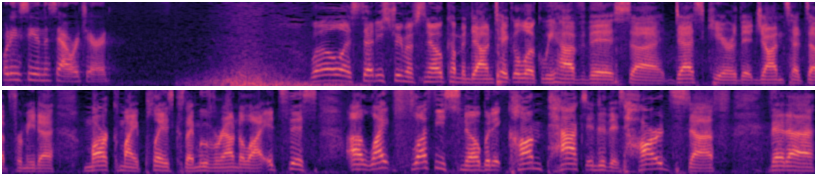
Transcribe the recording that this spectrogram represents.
What do you see in this hour, Jared? Well, a steady stream of snow coming down. Take a look. We have this uh, desk here that John sets up for me to mark my place because I move around a lot. It's this uh, light, fluffy snow, but it compacts into this hard stuff that uh,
